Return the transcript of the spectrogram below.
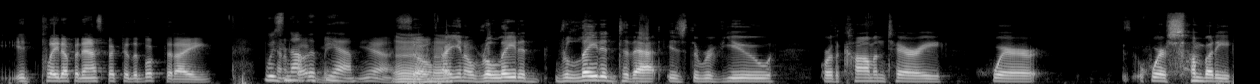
it played up an aspect of the book that I was kind of not the me. yeah. Yeah. Mm-hmm. So Uh, you know, related related to that is the review or the commentary where where somebody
